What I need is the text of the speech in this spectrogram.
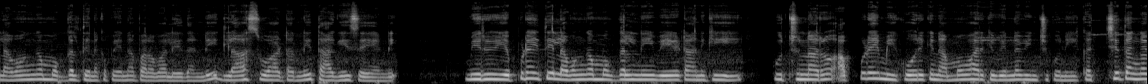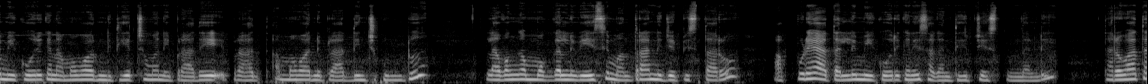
లవంగం మొగ్గలు తినకపోయినా పర్వాలేదండి. గ్లాస్ వాటర్ని తాగేసేయండి. మీరు ఎప్పుడైతే లవంగం మొగ్గల్ని వేయటానికి కూర్చున్నారో అప్పుడే మీ కోరికని అమ్మవారికి విన్నవించుకొని ఖచ్చితంగా మీ కోరికను అమ్మవారిని తీర్చమని ప్రాదే ప్రా అమ్మవారిని ప్రార్థించుకుంటూ లవంగం మొగ్గల్ని వేసి మంత్రాన్ని జపిస్తారో. అప్పుడే ఆ తల్లి మీ కోరికని సగం తీర్చేస్తుందండి. తర్వాత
